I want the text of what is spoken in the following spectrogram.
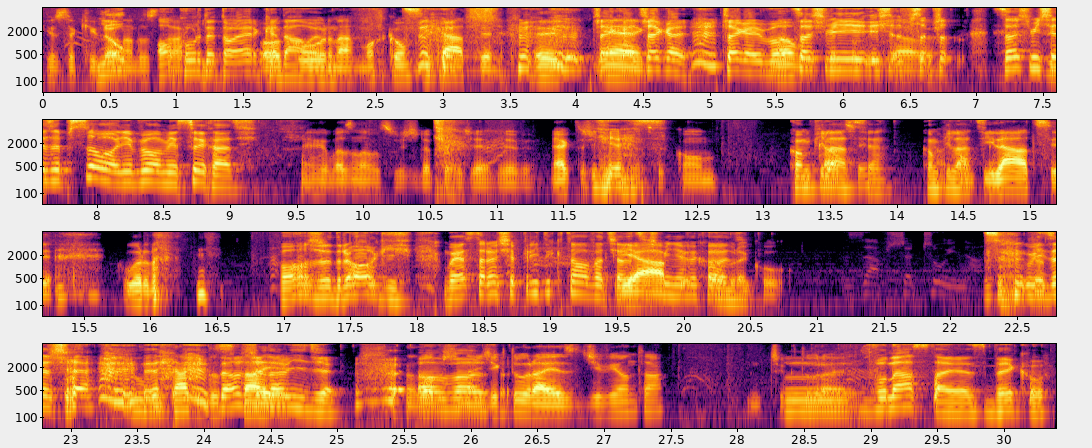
Jest takiego Nope. na dostawki. O kurde, to Erkę O dałem. kurna, mo- komplikacje. Ej, Czekaj, nie, czekaj, czekaj, bo Znowu coś się mi, prze- prze- coś mi się zepsuło, nie było mnie słychać. Ja chyba znowu coś źle powiedziałem, nie wiem. Jak to się Jest. Kom... Kompilacja. Kompilacja. Kompilacje. Kurde, Boże drogi, bo ja staram się predyktować, ale ja coś mi nie pier- wychodzi. Dobre, ku... Widzę, że Lumi tak dobrze dostaje. nam idzie. No dobrze, no idzie. Boże. która jest? Dziewiąta? Czy która Mm, jest? Dwunasta jest, byku.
